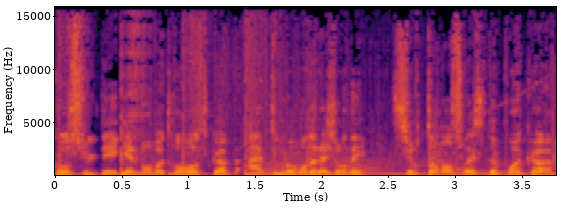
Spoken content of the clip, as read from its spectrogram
Consultez également votre horoscope à tout moment de la journée sur tendanceouest.com.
